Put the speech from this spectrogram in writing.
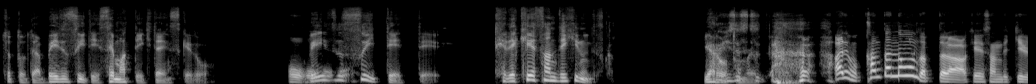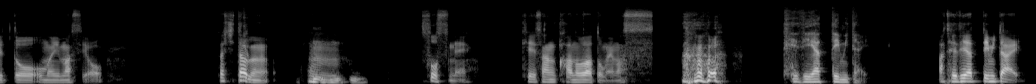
ちょっとじゃあベイズ推定迫っていきたいんですけど、ベイズ推定って手で計算できるんですか？やろうと思 あでも簡単なものだったら計算できると思いますよ。私多分、ううんそうですね。計算可能だと思います。手でやってみたい。あ手でやってみたい。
